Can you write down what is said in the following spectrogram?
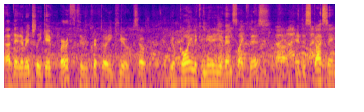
uh, that eventually gave birth to Crypto EQ. So, you know, going to community events like this uh, and discussing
